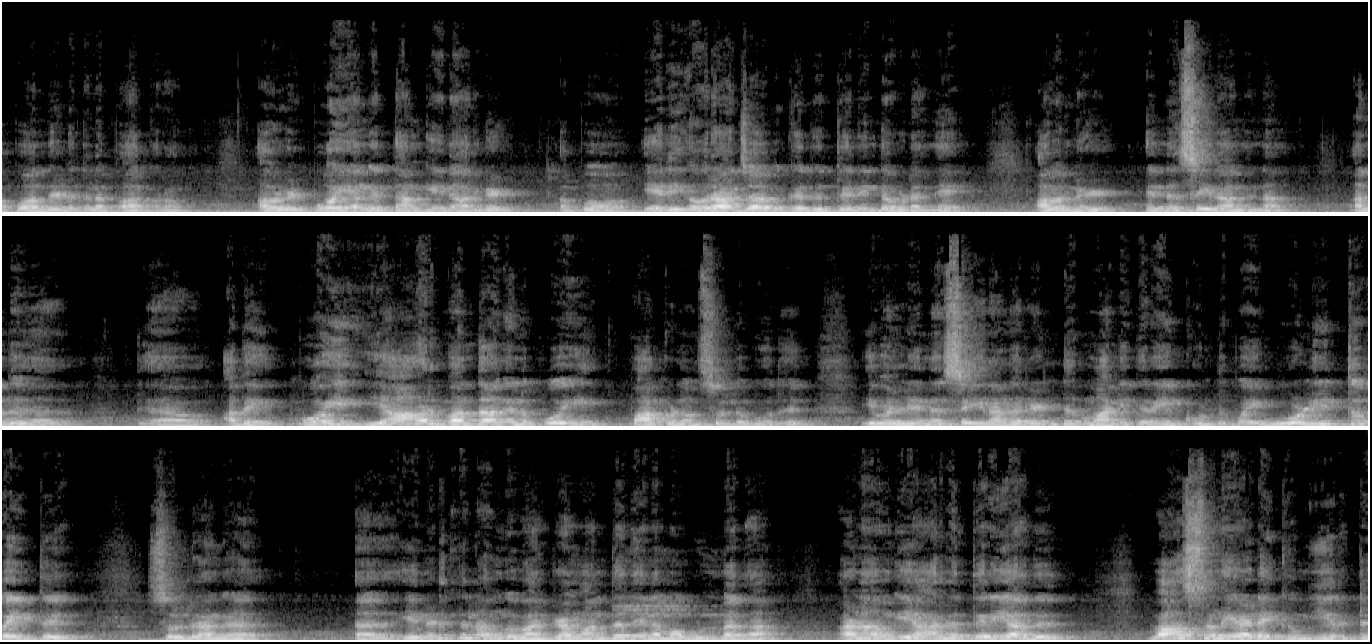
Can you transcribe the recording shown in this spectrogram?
அப்போ அந்த இடத்துல பார்க்குறோம். அவர்கள் போய் அங்கே தங்கினார்கள். அப்போது எரிகோ ராஜாவுக்கு இது தெரிந்தவுடனே அவர்கள் என்ன செய்கிறாங்கன்னா அந்த அதை போய் யார் வந்தாங்கன்னு போய் பார்க்கணும் சொல்லும்போது இவள் என்ன செய்கிறாங்க ரெண்டு மனிதரையும் கொண்டு போய் ஒழித்து வைத்து சொல்கிறாங்க என்னிடத்தில் அவங்க வர வந்தது என்னமோ உண்மைதான். ஆனால் அவங்க யாருன்னு தெரியாது. வாசலை அடைக்கும் இருட்டு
